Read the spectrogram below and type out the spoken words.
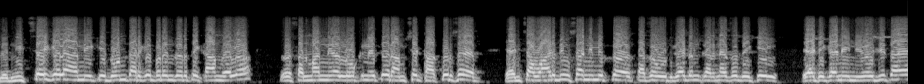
निश्चय केला आम्ही की दोन तारखेपर्यंत जर ते काम झालं तर सन्मान्य लोकनेते रामशेठ ठाकूर साहेब यांच्या वाढदिवसानिमित्त त्याचं उद्घाटन करण्याचं देखील या ठिकाणी नियोजित आहे.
